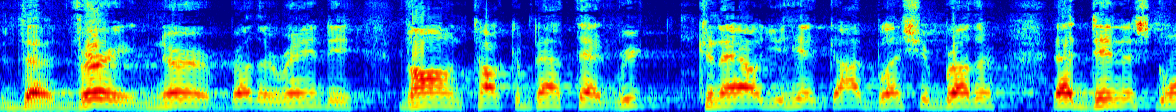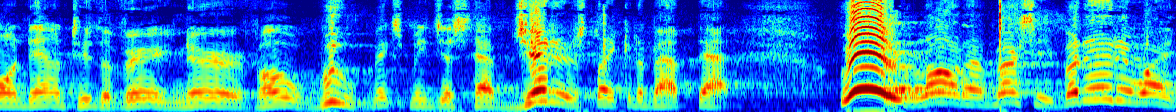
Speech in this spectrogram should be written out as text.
the very nerve. Brother Randy Vaughn talked about that root canal you hit. God bless you, brother. That dentist going down to the very nerve. Oh, woo, makes me just have jitters thinking about that. Woo! Lord have mercy. But anyway,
